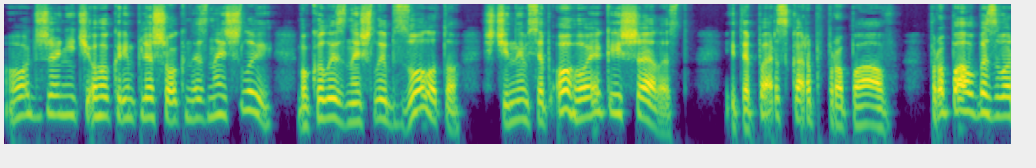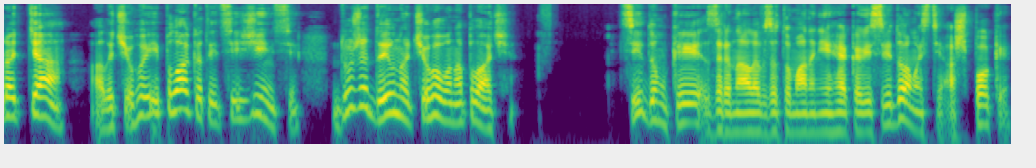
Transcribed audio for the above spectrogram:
Отже, нічого крім пляшок не знайшли, бо коли знайшли б золото, щинився б ого який шелест. І тепер скарб пропав, пропав без вороття. Але чого їй плакати цій жінці? Дуже дивно, чого вона плаче. Ці думки зринали в затуманеній гековій свідомості, аж поки,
